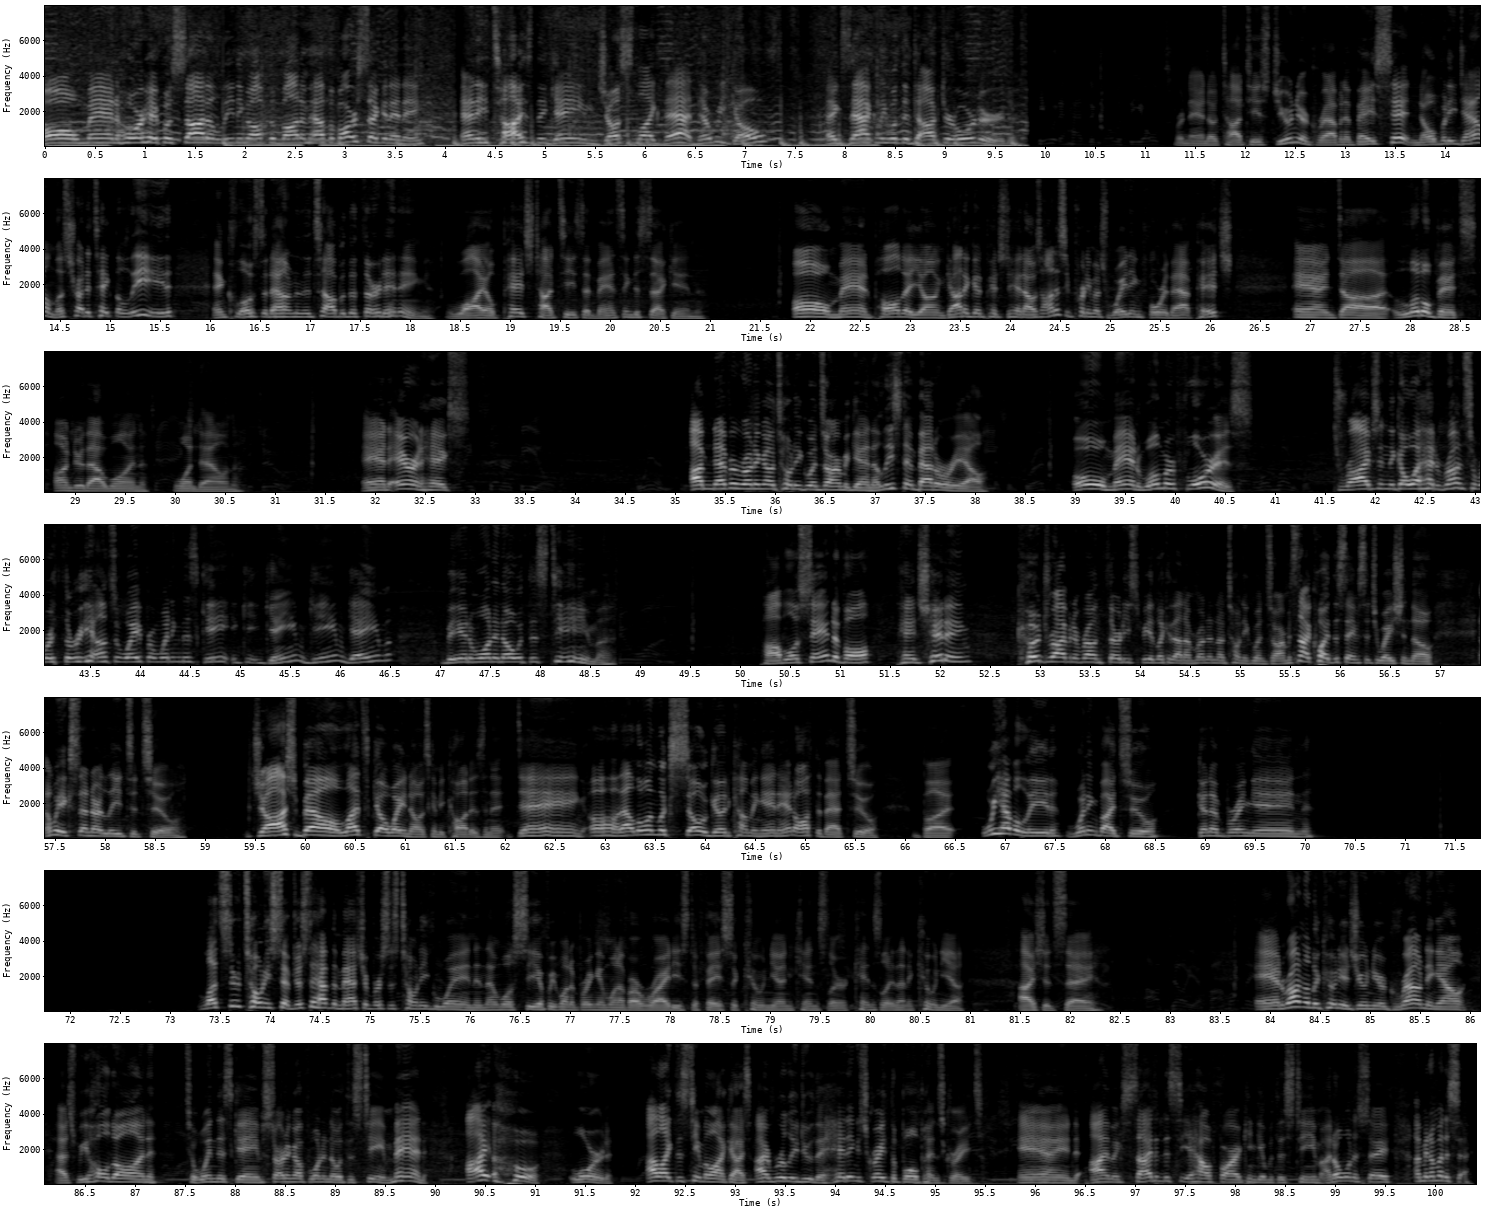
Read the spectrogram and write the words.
Oh, man, Jorge Posada leading off the bottom half of our second inning, and he ties the game just like that. There we go. Exactly what the doctor ordered. Fernando Tatis Jr. grabbing a base hit. Nobody down. Let's try to take the lead and close it down in the top of the third inning. Wild pitch. Tatis advancing to second. Oh, man. Paul DeJong got a good pitch to hit. I was honestly pretty much waiting for that pitch. And uh, little bit under that one. One down. And Aaron Hicks. I'm never running on Tony Gwynn's arm again. At least in Battle Royale. Oh, man. Wilmer Flores drives in the go-ahead run, so we're three outs away from winning this game, game, game, game, being 1-0 with this team. Pablo Sandoval, pinch hitting, could drive in around 30 speed. Look at that, I'm running on Tony Gwynn's arm. It's not quite the same situation, though, and we extend our lead to two. Josh Bell, let's go. Wait, no, it's going to be caught, isn't it? Dang. Oh, that one looks so good coming in and off the bat, too. But we have a lead, winning by two. Gonna bring in Let's do Tony Sipp just to have the matchup versus Tony Gwynn, and then we'll see if we want to bring in one of our righties to face Acuna and Kinsler. Kinsler, then Acuna, I should say. And Ronald Acuna Jr. grounding out as we hold on to win this game, starting off 1-0 with this team. Man, I, oh, Lord, I like this team a lot, guys. I really do. The hitting's great, the bullpen's great. And I'm excited to see how far I can get with this team. I don't want to say, I mean, I'm going to say,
